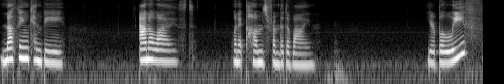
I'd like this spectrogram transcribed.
Nothing can be analyzed when it comes from the divine. Your belief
